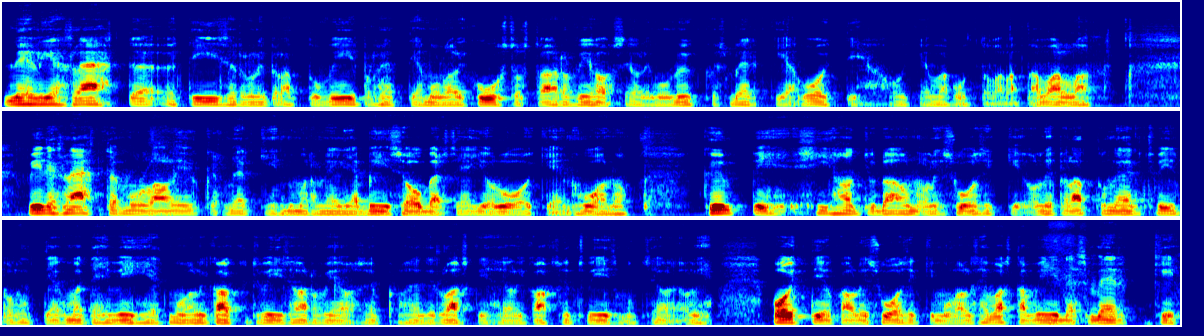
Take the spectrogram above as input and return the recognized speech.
Neljäs lähtö, teaser oli pelattu 5 prosenttia, mulla oli 16 arvio, se oli mun ykkösmerkki ja voitti oikein vakuuttavalla tavalla. Viides lähtö, mulla oli ykkösmerkki numero 4, B Sober, se ei ollut oikein huono. Kymppi, She Hunt You Down oli suosikki, oli pelattu 45 prosenttia, kun mä tein vihjeet, mulla oli 25 arvio, se prosentit laski, se oli 25, mutta se oli voitti, joka oli suosikki, mulla oli se vasta viides merkki.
